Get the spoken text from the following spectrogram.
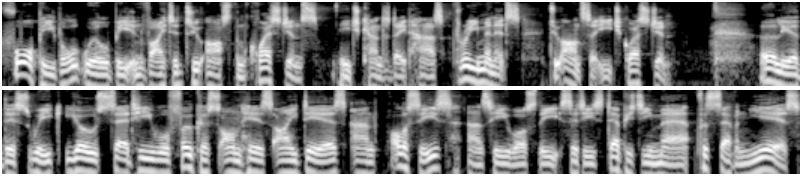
Four people will be invited to ask them questions. Each candidate has three minutes to answer each question. Earlier this week, You said he will focus on his ideas and policies as he was the city's deputy mayor for seven years.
